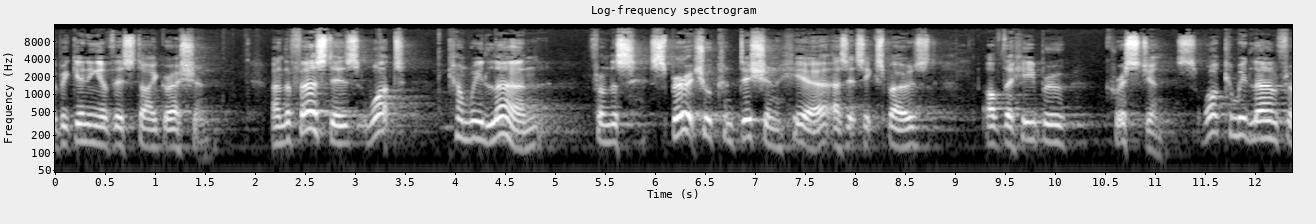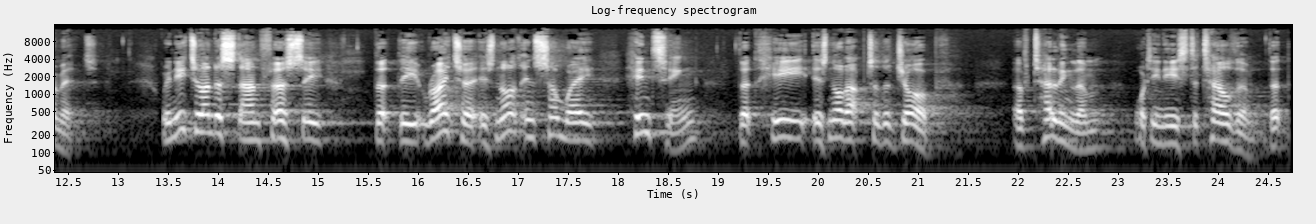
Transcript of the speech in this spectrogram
the beginning of this digression. And the first is what can we learn from the spiritual condition here, as it's exposed, of the Hebrew Christians. What can we learn from it? We need to understand, firstly, that the writer is not in some way hinting that he is not up to the job of telling them what he needs to tell them, that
